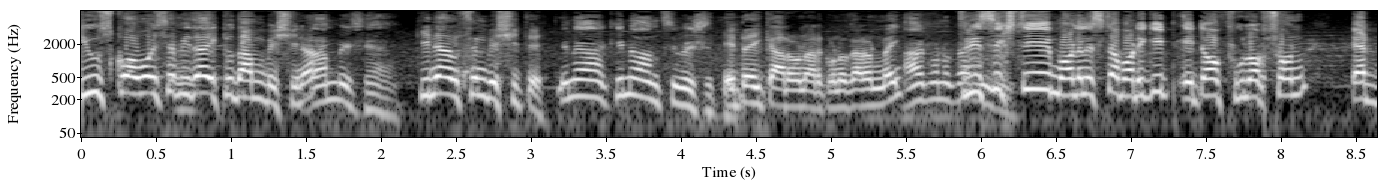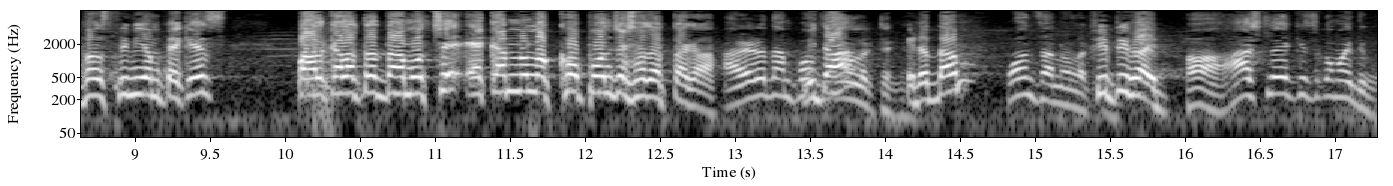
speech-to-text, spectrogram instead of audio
ইউজ কম হয়েছে বিধায় একটু দাম বেশি না? দাম বেশি হ্যাঁ। কিনে আনছেন বেশিতে? কিনে কিনে আনছি বেশি এটাই কারণ আর কোনো কারণ নাই। আর কোনো কারণ থ্রি নেই। সিক্সটি মডেলিস্টা বডি কিট এটাও full option advance premium package pearl কালারটার দাম হচ্ছে একান্ন লক্ষ পঞ্চাশ হাজার টাকা। আর এটার দাম পঞ্চান্ন লাখ টাকা। এটার দাম? পঞ্চান্ন লাখ ফিফটি ফাইভ হ্যাঁ আসলে কিছু কমাই দেবো।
